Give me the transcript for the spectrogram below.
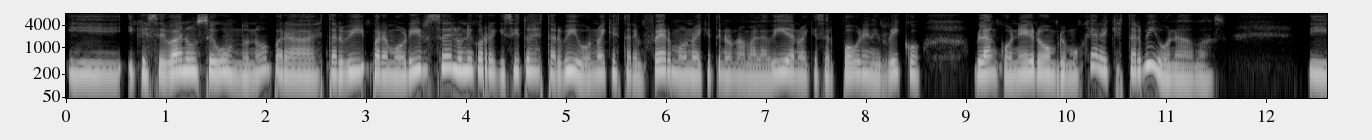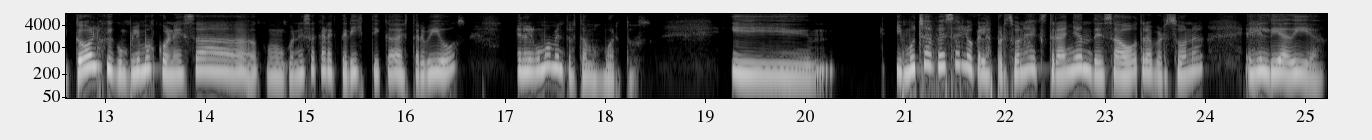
y, y que se va en un segundo, ¿no? Para estar vi- para morirse, el único requisito es estar vivo. No hay que estar enfermo, no hay que tener una mala vida, no hay que ser pobre ni rico, blanco, negro, hombre o mujer, hay que estar vivo nada más. Y todos los que cumplimos con esa, con esa característica de estar vivos, en algún momento estamos muertos. Y y muchas veces lo que las personas extrañan de esa otra persona es el día a día.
